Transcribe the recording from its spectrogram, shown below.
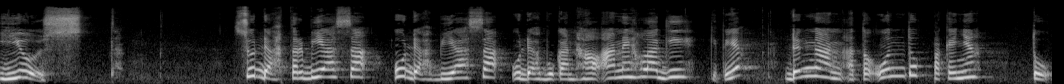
used. Sudah terbiasa, udah biasa, udah bukan hal aneh lagi, gitu ya. Dengan atau untuk pakainya to.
